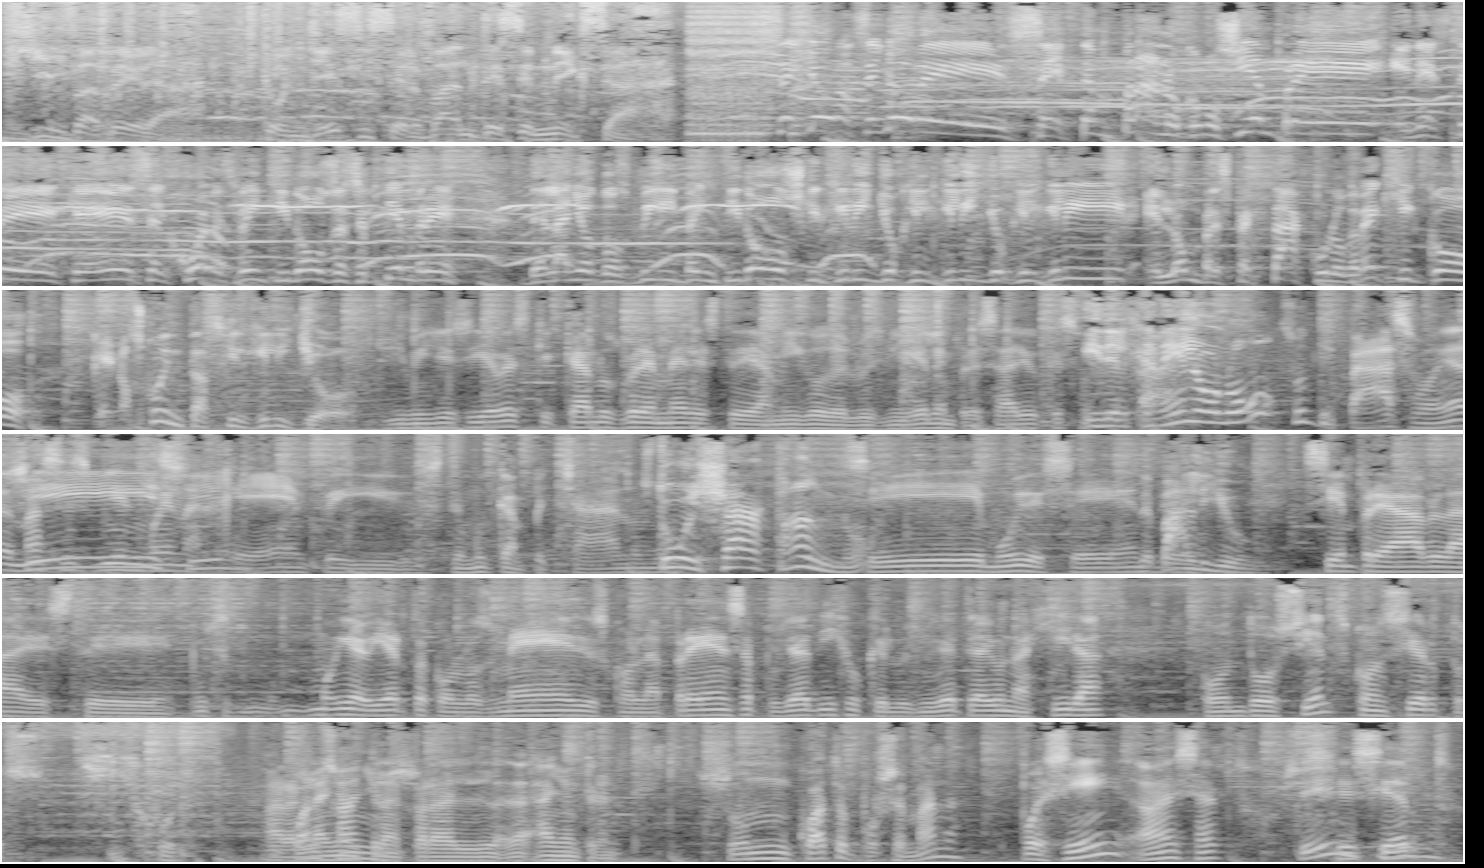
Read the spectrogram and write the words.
Gil Barrera, con Jesse Cervantes en Nexa. Señoras, señores, eh, temprano como siempre, en este que es el jueves 22 de septiembre del año 2022, Gilgilillo, Gilgilillo, Gilgilir, el hombre espectáculo de México. ¿Qué nos cuentas, Gilgilillo? Y mi Jesse, ya ves que Carlos Bremer, este amigo de Luis Miguel, empresario, que es Y del Canelo, ¿no? Es un tipazo, ¿eh? además es bien buena gente y este, muy campechano. Estuvo muy... en Shark Tank, ¿no? Sí, muy decente. De value. Siempre habla este, pues, muy abierto con los medios, con la prensa. Pues ya dijo que Luis Miguel trae una gira con 200 conciertos. Híjole. Para el, año, años? para el año entrante. Son cuatro por semana. Pues sí, ah, exacto. Sí, sí es cierto.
